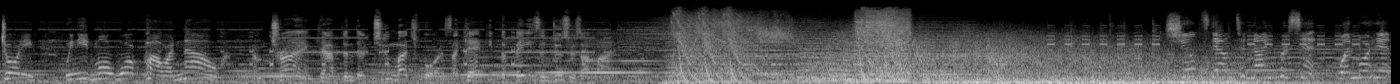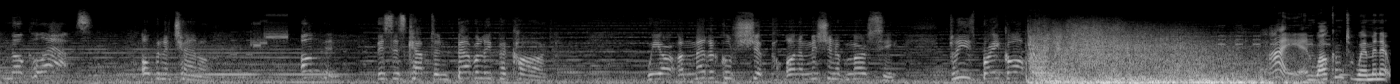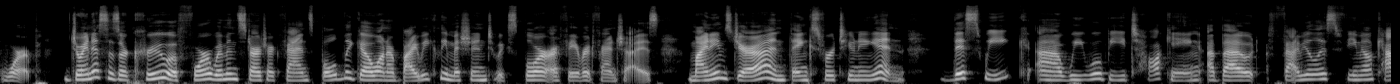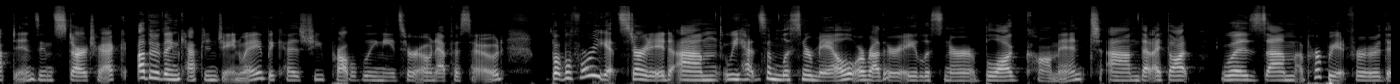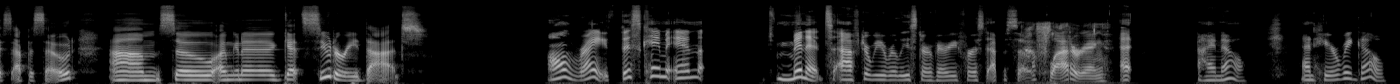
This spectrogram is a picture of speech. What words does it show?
Geordi, we need more warp power now. I'm trying, Captain. They're too much for us. I can't keep the phase inducers online. Shields down to 9%. One more hit and they'll collapse. Open a channel. Open. This is Captain Beverly Picard. We are a medical ship on a mission of mercy. Please break off. Hi, and welcome to Women at Warp. Join us as our crew of four women Star Trek fans boldly go on our bi weekly mission to explore our favorite franchise. My name's Jarrah, and thanks for tuning in. This week, uh, we will be talking about fabulous female captains in Star Trek, other than Captain Janeway, because she probably needs her own episode. But before we get started, um, we had some listener mail, or rather a listener blog comment, um, that I thought was um, appropriate for this episode. Um, so I'm going to get Sue to read that. All right. This came in minutes after we released our very first episode. How flattering. I know. And here we go.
